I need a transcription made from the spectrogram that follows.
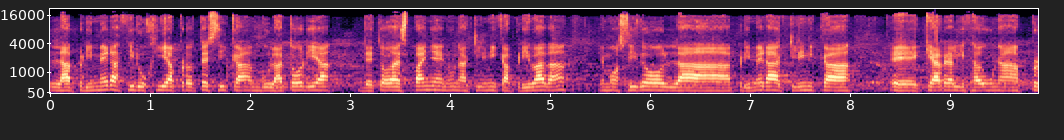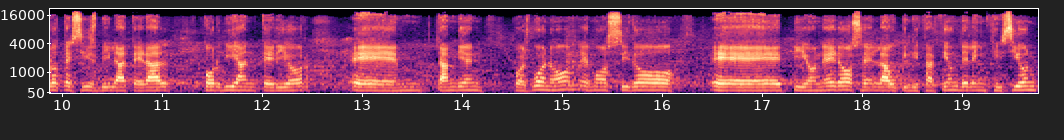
la primera cirugía protésica ambulatoria de toda España en una clínica privada. Hemos sido la primera clínica eh, que ha realizado una prótesis bilateral por vía anterior. Eh, también, pues bueno, hemos sido pioneros en la utilización de la incisión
